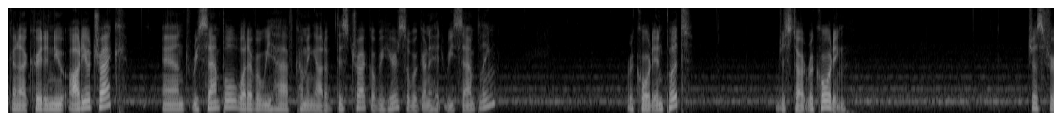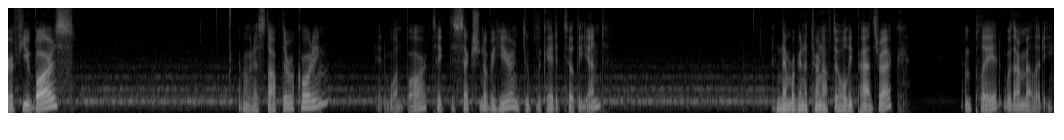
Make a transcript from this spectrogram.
Gonna create a new audio track and resample whatever we have coming out of this track over here. So we're gonna hit resampling, record input, just start recording. Just for a few bars. And we're gonna stop the recording, hit one bar, take this section over here and duplicate it till the end. And then we're gonna turn off the Holy Pads rack and play it with our melody.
